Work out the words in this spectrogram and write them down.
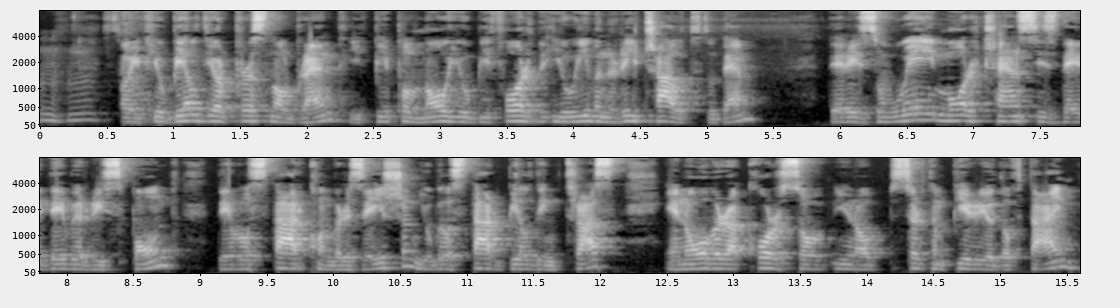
Mm-hmm. So if you build your personal brand, if people know you before you even reach out to them, there is way more chances that they will respond they will start conversation you will start building trust and over a course of you know certain period of time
